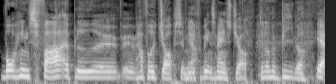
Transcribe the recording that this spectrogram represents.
hvor hendes far er blevet, øh, øh, har fået et job simpelthen Ja. i forbindelse med hans job. Det er noget med biler. Ja,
